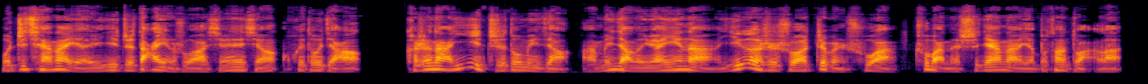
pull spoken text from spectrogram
我之前呢，也一直答应说啊，行行行，回头讲。可是呢，一直都没讲啊。没讲的原因呢，一个是说这本书啊，出版的时间呢也不算短了，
